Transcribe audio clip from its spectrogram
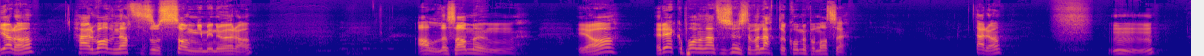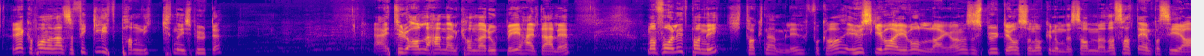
Ja da. Her var det nesten som sang i mine ører. Alle sammen. Ja. Rek opp hånda den som syns det var lett å komme på masse. Der, ja. Mm. Rek opp hånda den som fikk litt panikk når jeg spurte. Jeg tror alle hendene kan være oppi, helt ærlig. Man får litt panikk. Takknemlig for hva? Jeg husker jeg var i Volda en gang, og så spurte jeg også noen om det samme. Da satt en på sida.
